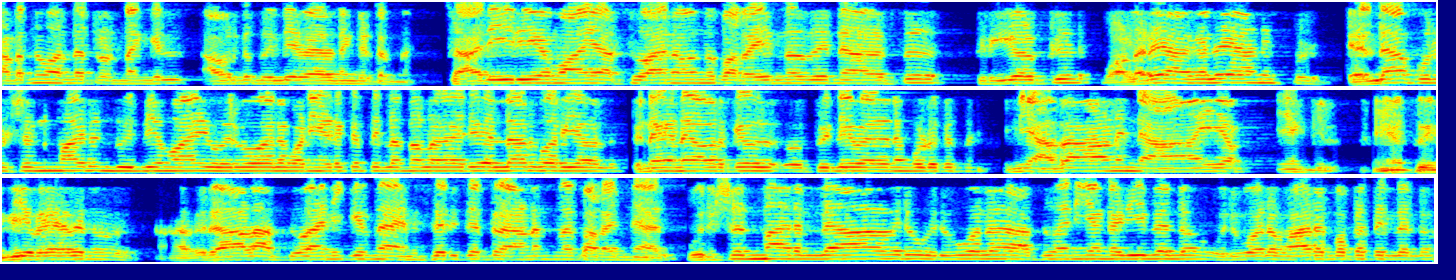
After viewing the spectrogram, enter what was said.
കടന്നു വന്നിട്ടുണ്ടെങ്കിൽ അവർക്ക് തുല്യവേതനം കിട്ടുന്നത്. ശാരീരികമായ അധ്വാനം എന്ന് പറയുന്നതിനകത്ത് സ്ത്രീകൾക്ക് വളരെ അകലെയാണ് ഇപ്പോഴും. എല്ലാ പുരുഷന്മാരും തുല്യമായി ഒരുപോലെ പണിയെടുക്കത്തില്ലെന്നുള്ള കാര്യം എല്ലാവർക്കും അറിയാമല്ലോ. പിന്നെ അങ്ങനെ അവർക്ക് തുല്യവേതനം കൊടുക്കുന്നത്? ഇനി അതാണ് ന്യായം എങ്കിൽ. തുല്യ വേദന ഒരാൾ അധ്വാനിക്കുന്ന അനുസരിച്ചിട്ടാണെന്ന് പറഞ്ഞാൽ പുരുഷന്മാരെല്ലാവരും ഒരുപോലെ അധ്വാനിക്കാൻ കഴിയില്ലല്ലോ ഒരുപോലെ ഭാരം പൊക്കത്തില്ലല്ലോ.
